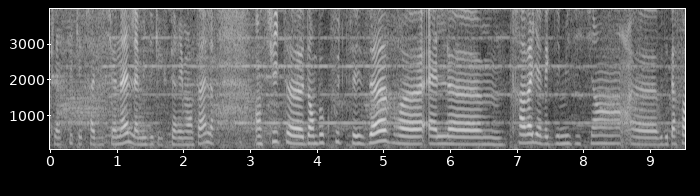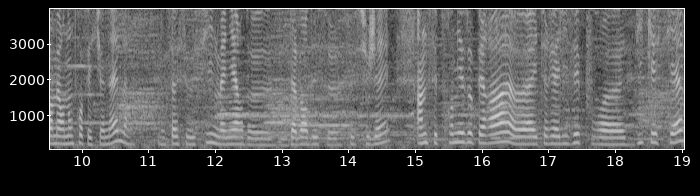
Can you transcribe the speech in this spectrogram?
classiques et traditionnels, la musique expérimentale. Ensuite, dans beaucoup de ses œuvres, elle travaille avec des musiciens ou des performeurs non professionnels donc ça, c'est aussi une manière d'aborder ce, sujet. Un de ses premiers opéras euh, a été réalisé pour euh, 10 caissières.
